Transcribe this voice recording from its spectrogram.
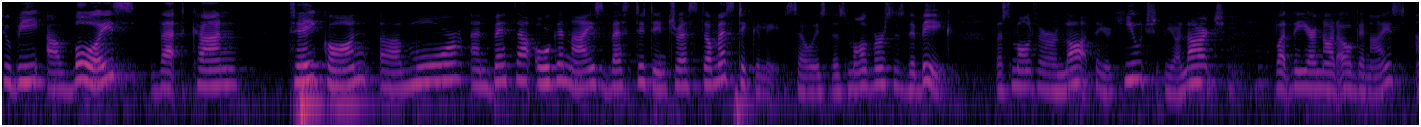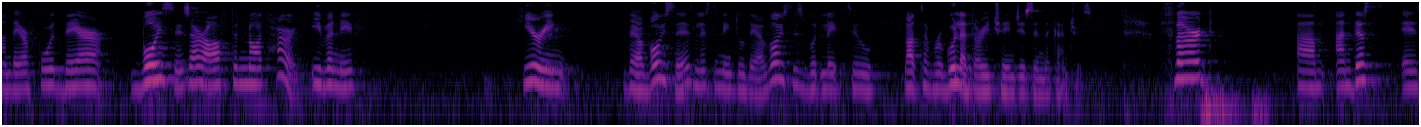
to be a voice that can take on uh, more and better organized vested interests domestically. So it's the small versus the big. The smalls are a lot, they are huge, they are large, but they are not organized, and therefore their voices are often not heard, even if hearing their voices, listening to their voices, would lead to lots of regulatory changes in the countries. Third, um, and this is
